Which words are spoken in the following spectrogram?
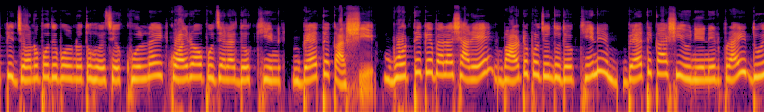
একটি জনপদে পরিণত হয়েছে খুলনায় কয়রা উপজেলার দক্ষিণ বেতকাশি। ভোর থেকে বেলা সাড়ে বারোটা পর্যন্ত দক্ষিণ বেতকাশি ইউনিয়নের প্রায় দুই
